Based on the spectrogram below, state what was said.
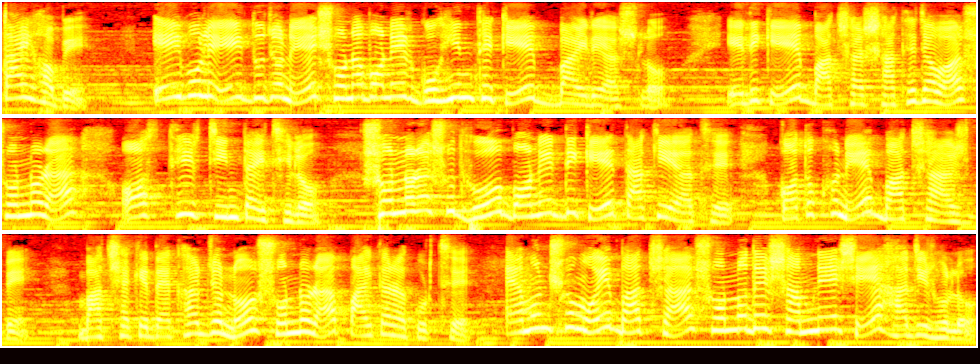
তাই হবে। এই বলেই দুজনে সোনাবনের গহীন থেকে বাইরে আসলো। এদিকে বাদশার সাথে যাওয়া সৈন্যরা অস্থির চিন্তায় ছিল। সৈন্যরা শুধু বনের দিকে তাকিয়ে আছে, কতক্ষণে বাদশা আসবে। বাদশাকে দেখার জন্য সৈন্যরা পায়তারা করছে। এমন সময় বাদশাহ সৈন্যদের সামনে এসে হাজির হলো।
